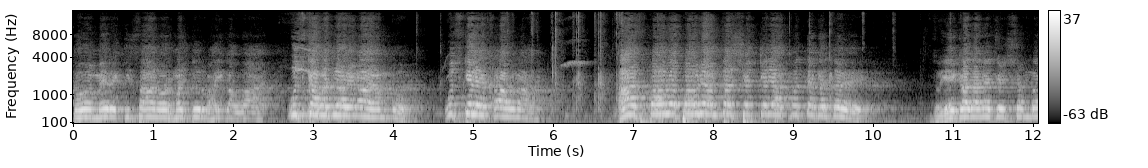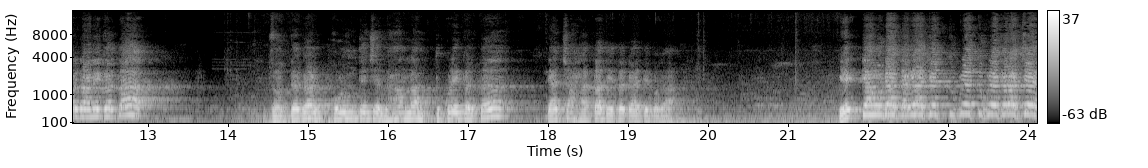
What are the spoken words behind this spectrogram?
तो मेरे किसान और मजदूर भाई का हुआ है। उसका बदला लेना है हमको। उसके लिए खड़ा होना है। आज पावलं पावले आमचा शेतकरी आत्महत्या करतोय जो एका दाण्याचे शंभर दाणे करता जो दगड फोडून त्याचे लहान लहान तुकडे करत त्याच्या हातात येतं काय ते बघा. इतक्या मोठ्या दगडाचे तुकडे तुकडे करायचे.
